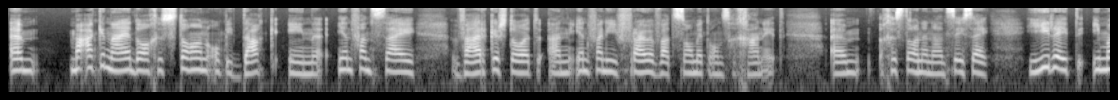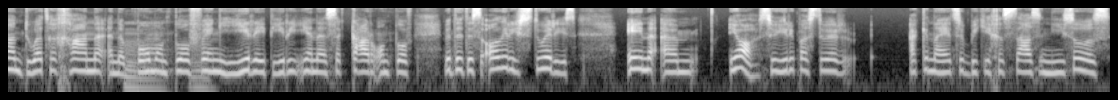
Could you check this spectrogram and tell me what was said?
Ehm um, Maar ek en hy het daar gestaan op die dak en een van sy werkers daar aan een van die vroue wat saam met ons gegaan het, ehm um, gestaan en dan sê sy hier het iemand dood gegaan in 'n bomontploffing, hier het hierdie ene se kar ontplof. Weet dit is al hierdie stories en ehm um, ja, so hierdie pastoor ek en hy het so 'n bietjie gesels en hieso is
